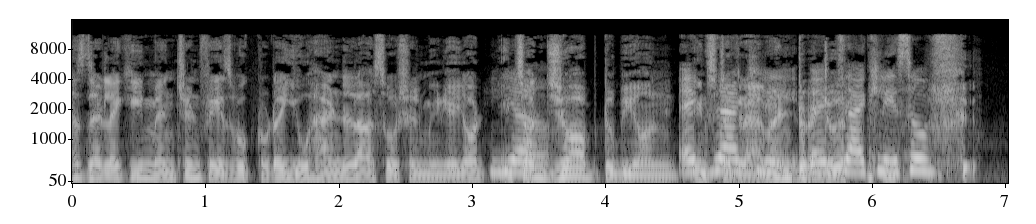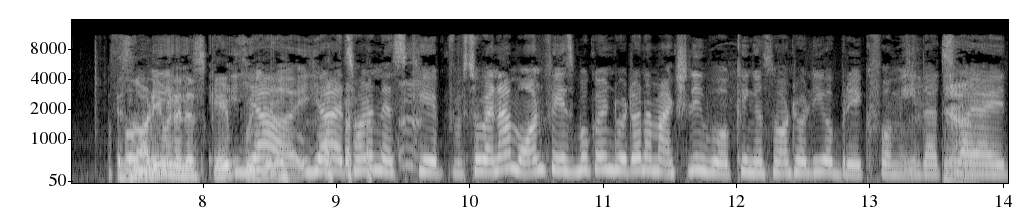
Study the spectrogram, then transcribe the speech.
ask that, like he mentioned Facebook, Twitter. You handle our social media. Your it's your job to be on exactly Instagram and Twitter. exactly. So it's not me- even an escape for yeah, you. yeah, it's not an escape. So when I'm on Facebook and Twitter, I'm actually working. It's not really a break for me. That's Yeah. why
